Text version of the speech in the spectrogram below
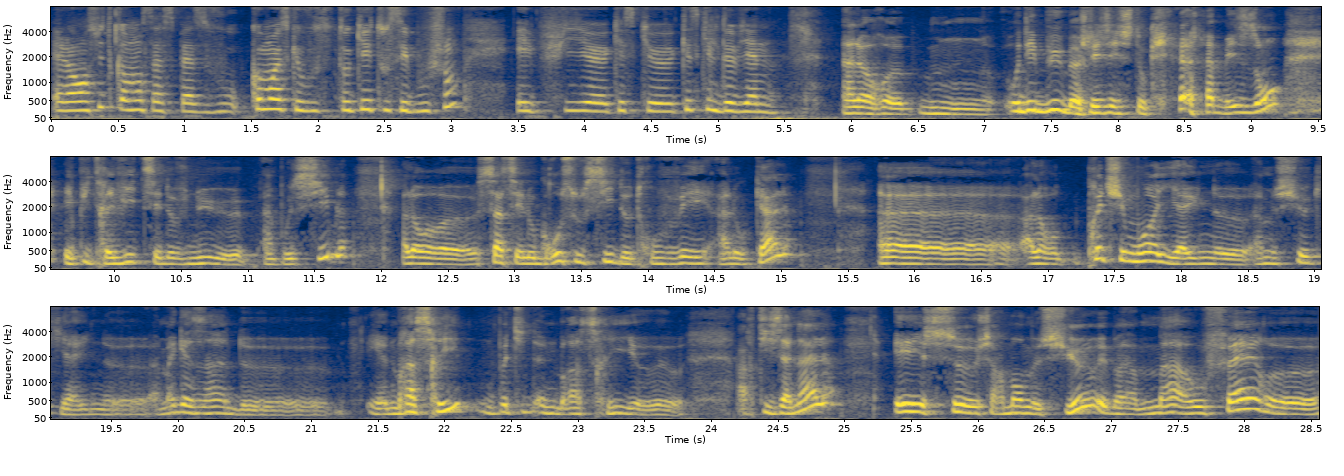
Alors ensuite, comment ça se passe vous? Comment est-ce que vous stockez tous ces bouchons? Et puis, euh, qu'est-ce qu'ils qu'est-ce qu'ils deviennent? Alors, euh, mm, au début, bah, je les ai stockés à la maison, et puis très vite, c'est devenu euh, impossible. Alors, ça, c'est le gros souci de trouver un local. Euh, alors, près de chez moi, il y a un monsieur qui a un magasin a une brasserie, une petite brasserie euh, artisanale. Et ce charmant monsieur eh ben, m'a offert euh,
